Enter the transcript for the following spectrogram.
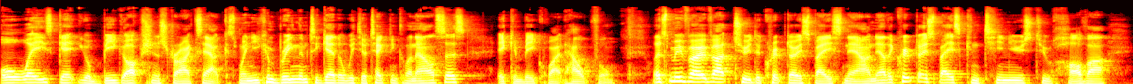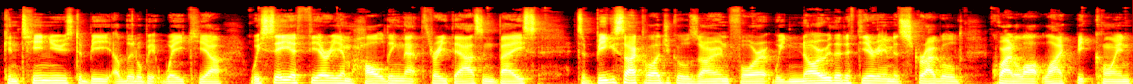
always get your big option strikes out because when you can bring them together with your technical analysis, it can be quite helpful. Let's move over to the crypto space now. Now, the crypto space continues to hover, continues to be a little bit weak here. We see Ethereum holding that 3000 base. It's a big psychological zone for it. We know that Ethereum has struggled quite a lot like Bitcoin.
